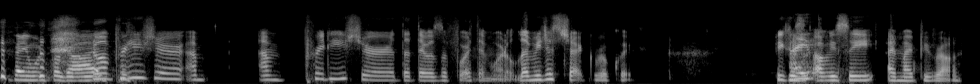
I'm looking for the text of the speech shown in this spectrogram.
If anyone forgot. no, I'm pretty sure. I'm I'm pretty sure that there was a fourth immortal. Let me just check real quick, because I- obviously I might be wrong,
